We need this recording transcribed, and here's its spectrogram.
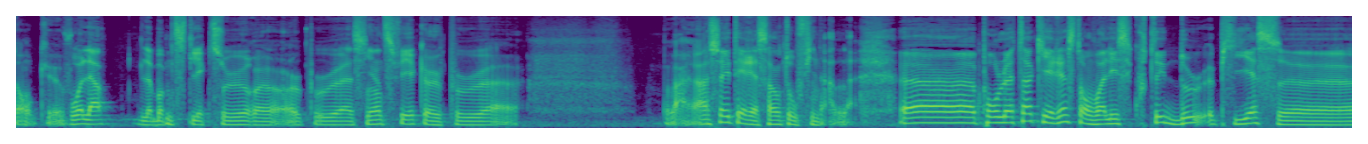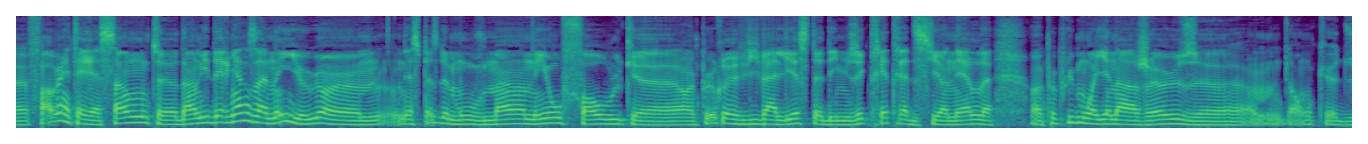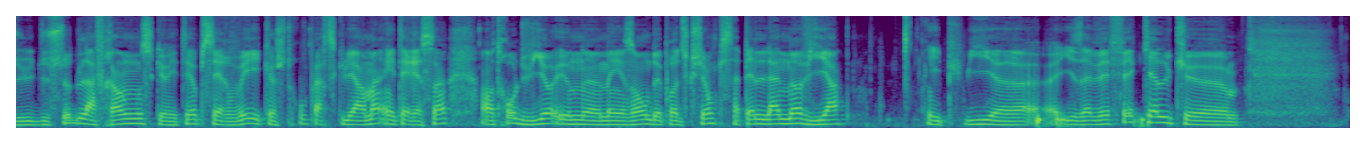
Donc voilà, de la bonne petite lecture un peu scientifique, un peu... ben, assez intéressante au final. Euh, pour le temps qui reste, on va aller s'écouter deux pièces euh, fort intéressantes. Dans les dernières années, il y a eu un, une espèce de mouvement néo-folk, euh, un peu revivaliste, des musiques très traditionnelles, un peu plus moyenâgeuses, euh, donc du, du sud de la France, qui a été observé et que je trouve particulièrement intéressant, entre autres via une maison de production qui s'appelle La Novia. Et puis, euh, ils avaient fait quelques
